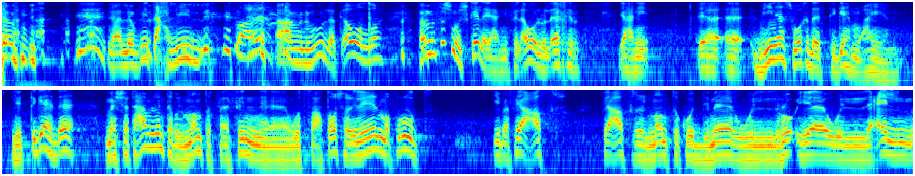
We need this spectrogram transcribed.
يا ابني؟ يعني لو في تحليل صحيح. اعمله لك. آه والله. فما فيش مشكلة يعني في الأول والآخر يعني يا- آه، دي ناس واخدة اتجاه معين. الاتجاه ده مش هتعامله أنت بالمنطق في 2019 اللي هي المفروض يبقى فيها عصر. في عصر المنطق والدماغ والرؤية والعلم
